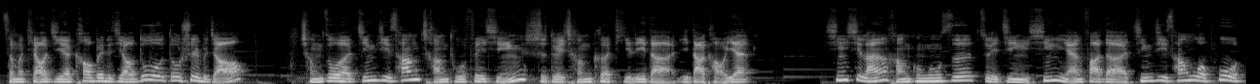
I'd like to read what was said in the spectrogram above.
怎么调节靠背的角度都睡不着。乘坐经济舱长途飞行是对乘客体力的一大考验。新西兰航空公司最近新研发的经济舱卧铺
